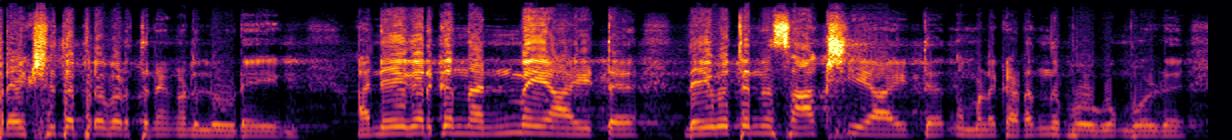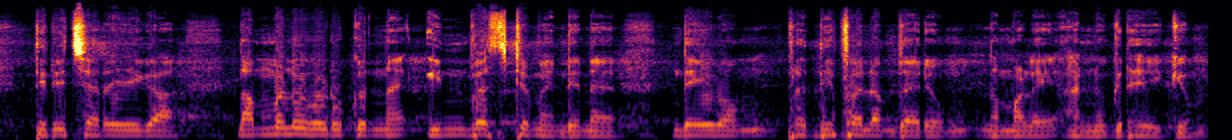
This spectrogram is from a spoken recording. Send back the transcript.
പ്രേക്ഷിത പ്രവർത്തനങ്ങളിലൂടെയും അനേകർക്ക് നന്മയായിട്ട് ദൈവത്തിന് സാക്ഷിയായിട്ട് നമ്മൾ കടന്നു പോകുമ്പോൾ തിരിച്ചറിയുക നമ്മൾ കൊടുക്കുന്ന ഇൻവെസ്റ്റ്മെന്റിന് ദൈവം പ്രതിഫലം തരും നമ്മളെ അനുഗ്രഹിക്കും.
